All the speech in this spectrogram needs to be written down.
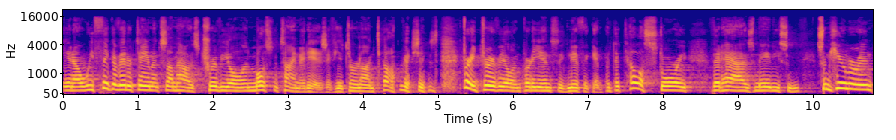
you know, we think of entertainment somehow as trivial, and most of the time it is. If you turn on television, it's pretty trivial and pretty insignificant. But to tell a story that has maybe some, some humor in,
